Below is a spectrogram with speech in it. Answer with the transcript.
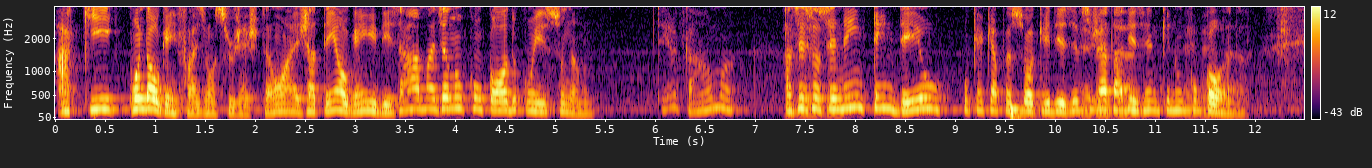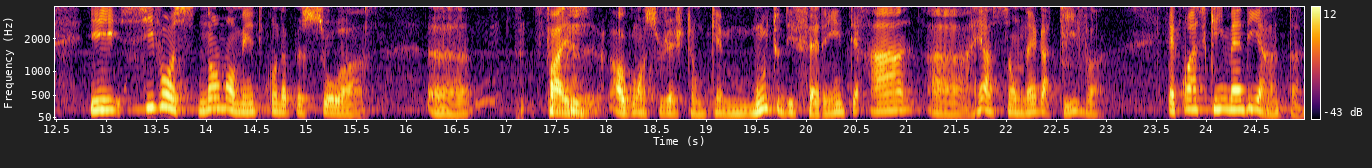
Aqui, quando alguém faz uma sugestão, já tem alguém que diz: Ah, mas eu não concordo com isso, não. Tenha calma. Às é vezes você nem entendeu o que, é que a pessoa quer dizer, você é já está dizendo que não é concorda. Verdade. E se você, normalmente, quando a pessoa uh, faz alguma sugestão que é muito diferente, a, a reação negativa é quase que imediata.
